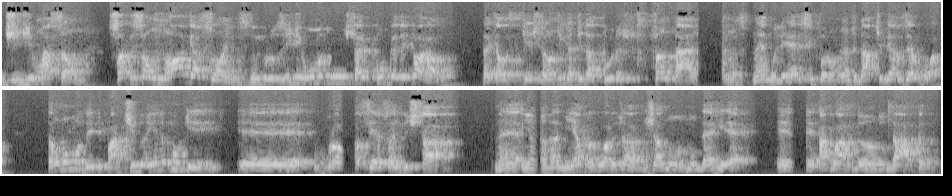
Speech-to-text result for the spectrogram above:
de, de uma ação. Só que são nove ações, inclusive uma do Ministério Público Eleitoral, daquelas questão de candidaturas fantasmas, né? Mulheres que foram candidatas tiveram zero voto. Então não mudei de partido ainda porque é, o processo ainda está né, em andamento, agora já, já no, no TRE, é, é, aguardando data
